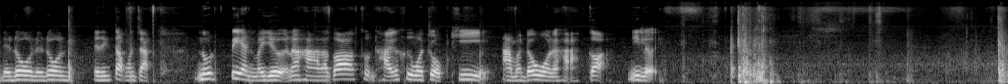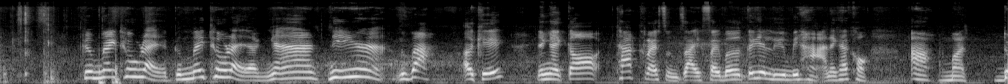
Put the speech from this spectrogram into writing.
เดี๋ยวโดนเดี๋ยวโดนเดี๋ยวทิกตอกมันจับนุชเปลี่ยนมาเยอะนะคะ แล้วก็สุดท้ายก็คือมาจบที่อามาโดนะคะ ก็นี่เลยก็ไม่เท่าไหร่ก็ไม่เท่าไหร่อะงานเนี่ยรู้ป่ะโอเค ยังไงก็ถ้าใครสนใจไฟเบอร์ก็อย่าลืมไปหานะคะของอามาโด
